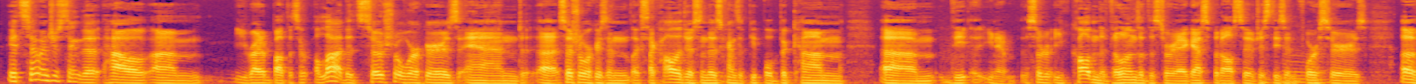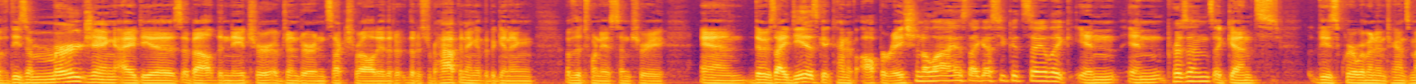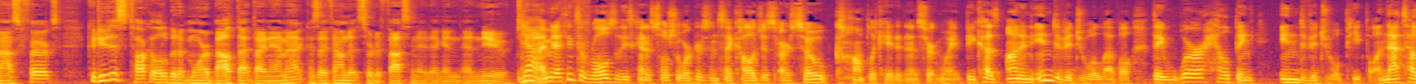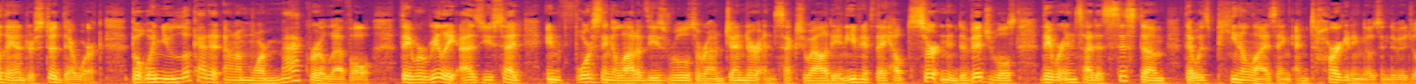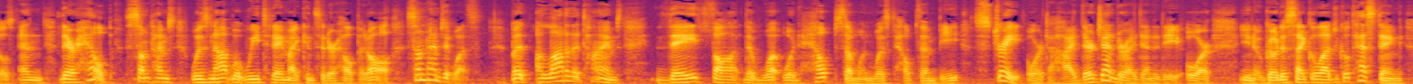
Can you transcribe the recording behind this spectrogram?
It's so interesting that how um, you write about this a lot that social workers and uh, social workers and like psychologists and those kinds of people become um, the you know sort of you call them the villains of the story I guess but also just these mm-hmm. enforcers of these emerging ideas about the nature of gender and sexuality that are, that are sort of happening at the beginning of the 20th century and those ideas get kind of operationalized I guess you could say like in in prisons against these queer women and trans masc folks. Could you just talk a little bit more about that dynamic? Because I found it sort of fascinating and, and new. Yeah, me. I mean, I think the roles of these kind of social workers and psychologists are so complicated in a certain way because on an individual level, they were helping individual people. And that's how they understood their work. But when you look at it on a more macro level, they were really, as you said, enforcing a lot of these rules around gender and sexuality. And even if they helped certain individuals, they were inside a system that was penalizing and targeting those individuals. And their help sometimes was not what we today might consider help at all. Sometimes it was. But a lot of the times, they thought that what would help someone was to help them be straight or to hide their gender identity or, you know, go to psychological testing,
